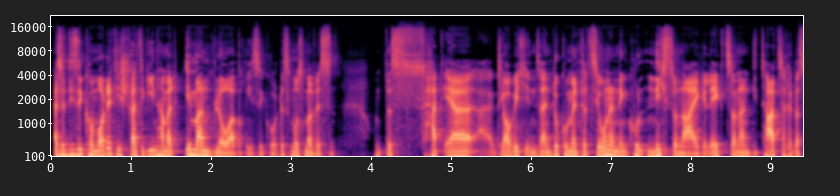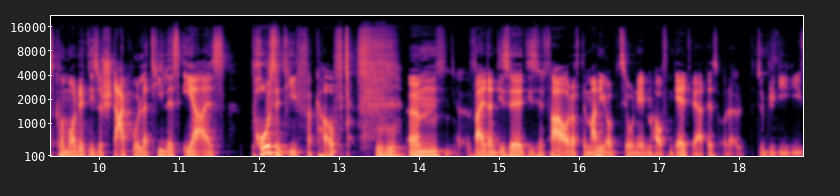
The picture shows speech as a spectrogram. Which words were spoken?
also diese Commodity-Strategien haben halt immer ein Blow-up-Risiko, das muss man wissen. Und das hat er, glaube ich, in seinen Dokumentationen den Kunden nicht so nahegelegt, sondern die Tatsache, dass Commodity so stark volatil ist, eher als positiv verkauft, Mhm. ähm, weil dann diese, diese Far-Out-of-the-Money-Option eben Haufen Geld wert ist. Oder die, die, die,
